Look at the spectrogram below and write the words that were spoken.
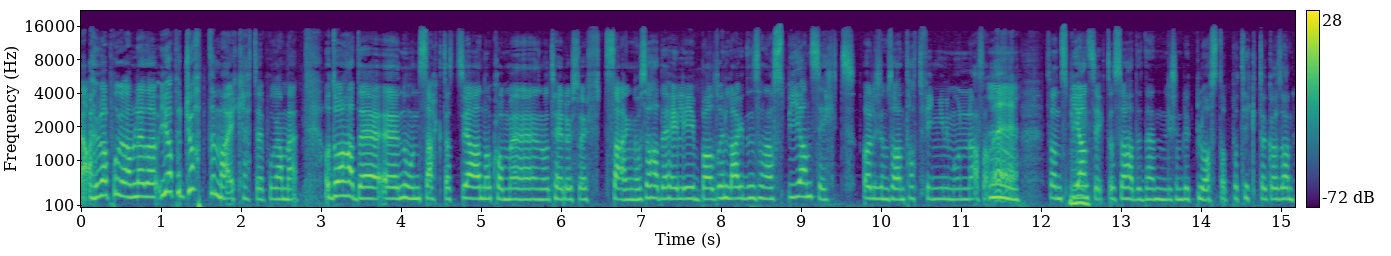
Ja, hun var programleder Ja, på Drop the Mic heter programmet. Og da hadde eh, noen sagt at ja, nå kommer noe Taylor Swift-sang, og så hadde Hailey Baldwin lagd en sånn her spyansikt og liksom sånn tatt fingeren i munnen. Altså, Mm. eh, sånn spyansikt, og så hadde den liksom blitt blåst opp på TikTok og sånn.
